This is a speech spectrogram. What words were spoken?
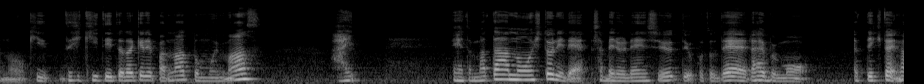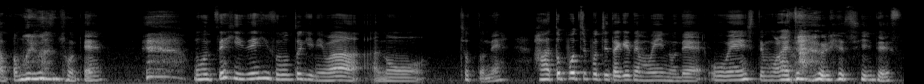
あのきぜひ聞いていただければなと思います。はい。えー、とまたあの一人で喋る練習っていうことでライブもやっていきたいなと思いますので もうぜひぜひその時にはあのちょっとねハートポチポチだけでもいいので応援してもらえたら嬉しいです。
